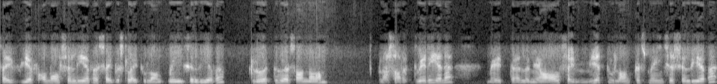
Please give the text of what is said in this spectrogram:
sy weef almal se lewe, sy besluit hoe lank mense lewe. Kloto is haar naam. Dan is daar 'n tweede ene met 'n uh, liniaal, sy meet hoe lank is mense se lewe.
